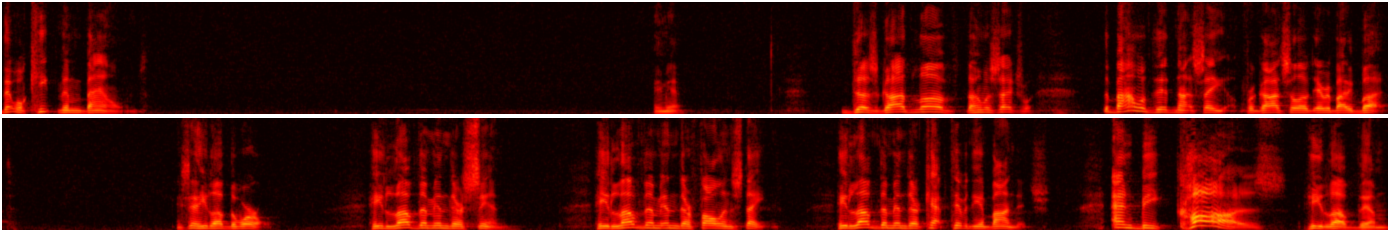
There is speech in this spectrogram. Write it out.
that will keep them bound. Amen. Does God love the homosexual? The Bible did not say, for God so loved everybody but. He said he loved the world. He loved them in their sin. He loved them in their fallen state. He loved them in their captivity and bondage. And because he loved them,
